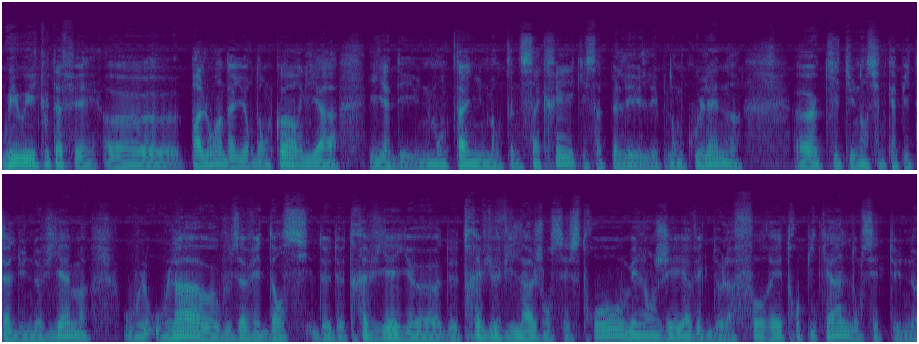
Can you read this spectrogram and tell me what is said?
Oui, oui, tout à fait. Euh, pas loin d'ailleurs d'encore, il y a, il y a des, une montagne, une montagne sacrée qui s'appelle les, les Pnomkoulen, euh, qui est une ancienne capitale du 9e, où, où là euh, vous avez de, de, très vieilles, euh, de très vieux villages ancestraux mélangés avec de la forêt tropicale. Donc c'est une,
